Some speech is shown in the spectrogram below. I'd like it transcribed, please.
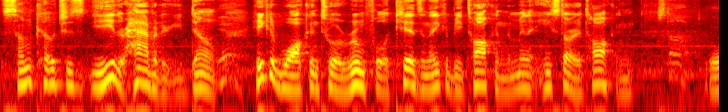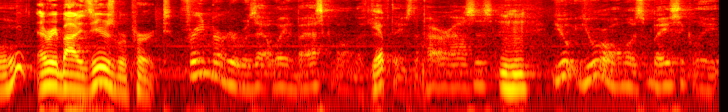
some coaches you either have it or you don't. Yeah. He could walk into a room full of kids and they could be talking. The minute he started talking, Stop. Mm-hmm. everybady's ears were perked. Friedenberger was that way in basketball in the Yep. fifties. The powerhouses. Mm-hmm. You you were almost basically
